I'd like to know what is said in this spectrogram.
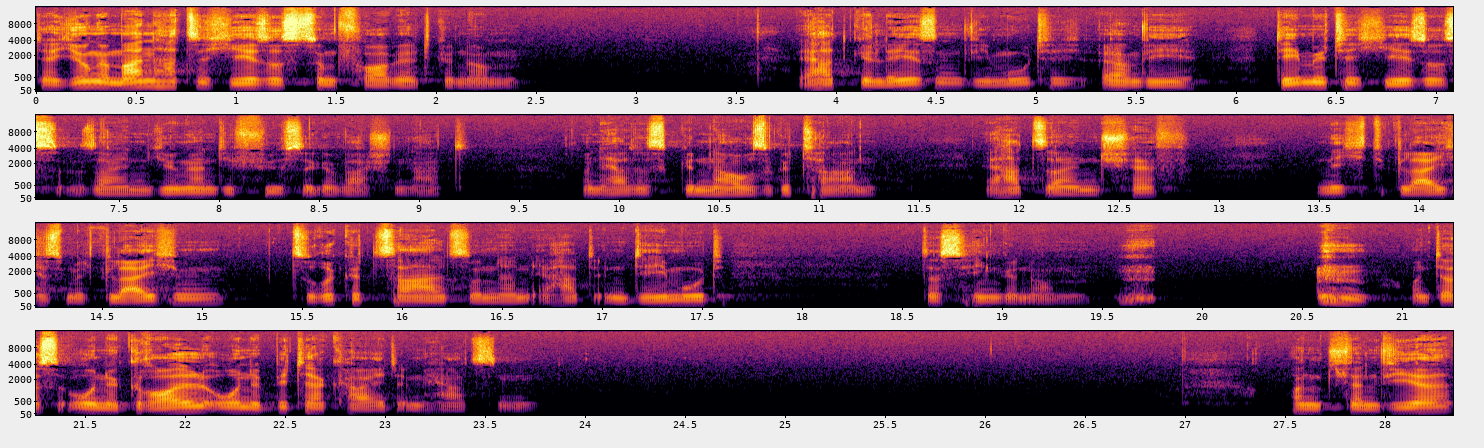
Der junge Mann hat sich Jesus zum Vorbild genommen. Er hat gelesen, wie, mutig, äh, wie demütig Jesus seinen Jüngern die Füße gewaschen hat. Und er hat es genauso getan. Er hat seinen Chef nicht Gleiches mit Gleichem zurückgezahlt, sondern er hat in Demut das hingenommen. Und das ohne Groll, ohne Bitterkeit im Herzen. Und wenn wir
